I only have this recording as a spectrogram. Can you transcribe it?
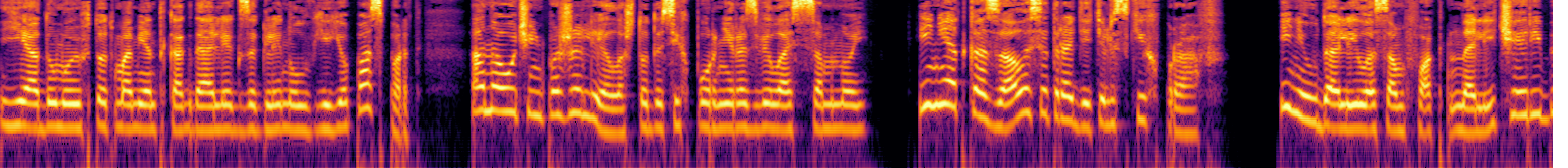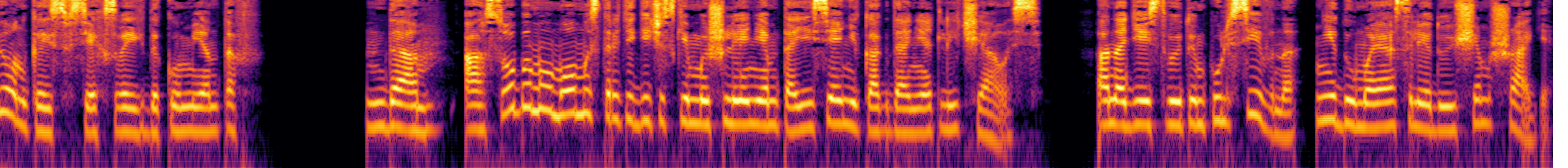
Я думаю, в тот момент, когда Олег заглянул в ее паспорт, она очень пожалела, что до сих пор не развелась со мной, и не отказалась от родительских прав, и не удалила сам факт наличия ребенка из всех своих документов. Да, особым умом и стратегическим мышлением Таисия никогда не отличалась. Она действует импульсивно, не думая о следующем шаге.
